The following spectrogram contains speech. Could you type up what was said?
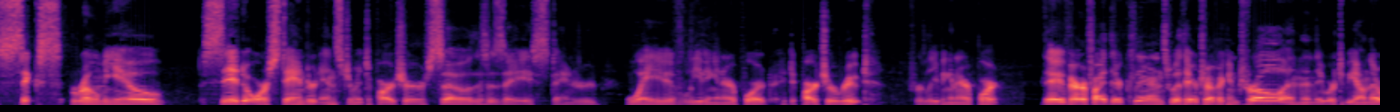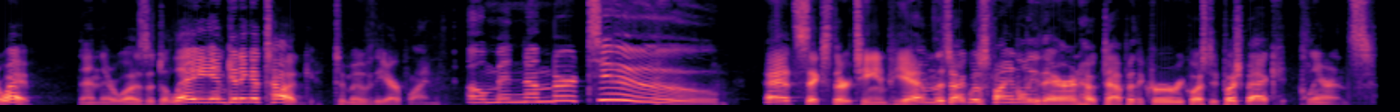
6 Romeo SID or standard instrument departure. So this is a standard way of leaving an airport, a departure route for leaving an airport. They verified their clearance with air traffic control and then they were to be on their way. Then there was a delay in getting a tug to move the airplane. Omen number two. At 6:13 p.m., the tug was finally there and hooked up and the crew requested pushback clearance.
